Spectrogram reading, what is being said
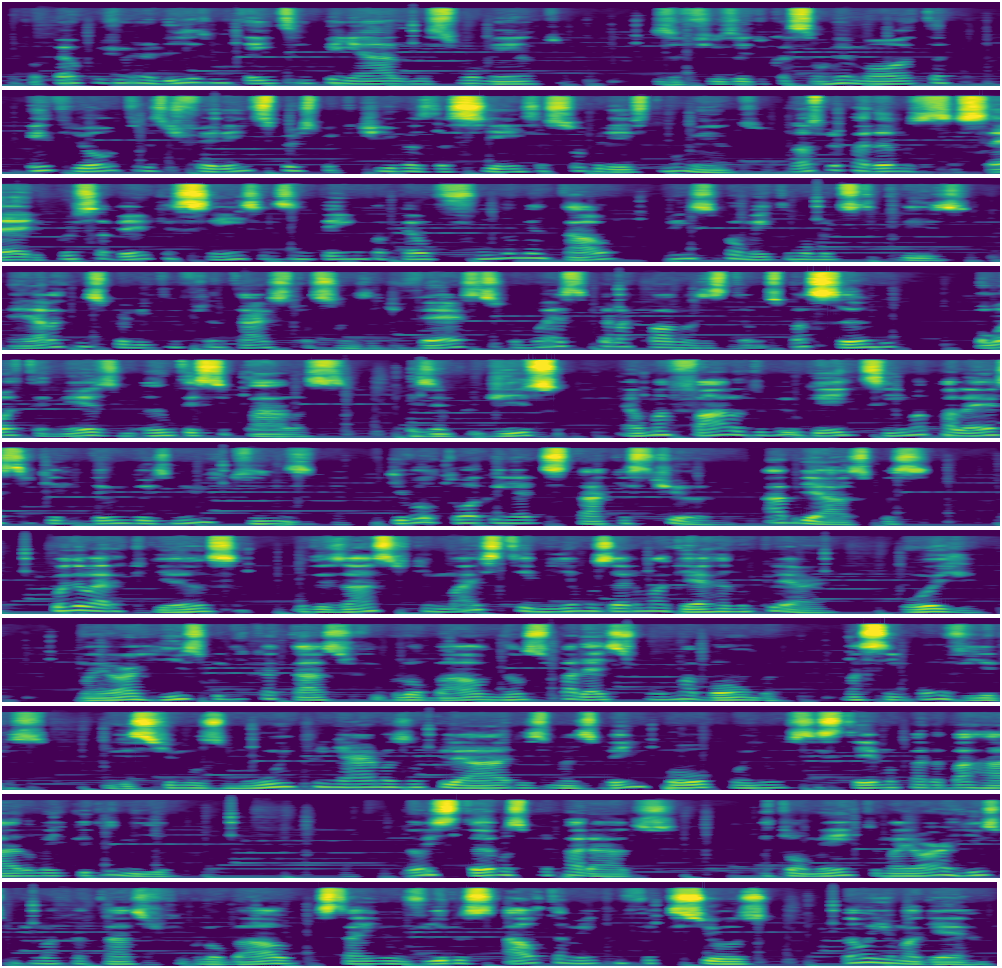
o papel que o jornalismo tem desempenhado nesse momento, desafios da educação remota entre outras diferentes perspectivas da ciência sobre este momento. Nós preparamos essa série por saber que a ciência desempenha um papel fundamental, principalmente em momentos de crise. É ela que nos permite enfrentar situações adversas como essa pela qual nós estamos passando, ou até mesmo antecipá-las. Exemplo disso é uma fala do Bill Gates em uma palestra que ele deu em 2015, que voltou a ganhar destaque este ano. Abre aspas. Quando eu era criança, o desastre que mais temíamos era uma guerra nuclear. Hoje, o maior risco de catástrofe global não se parece com uma bomba, mas sim com um vírus. Investimos muito em armas nucleares, mas bem pouco em um sistema para barrar uma epidemia. Não estamos preparados. Atualmente, o maior risco de uma catástrofe global está em um vírus altamente infeccioso, não em uma guerra.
